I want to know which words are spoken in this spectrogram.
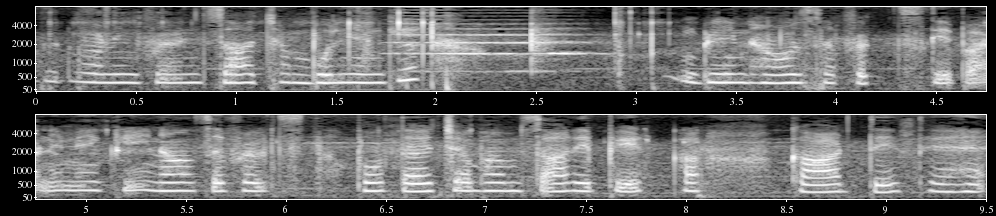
गुड मॉर्निंग फ्रेंड्स आज हम बोलेंगे ग्रीन हाउस इफ़ेक्ट्स के बारे में। ग्रीन हाउस इफ़ेक्ट्स तब होता है। जब हम सारे पेड़ का काट देते हैं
